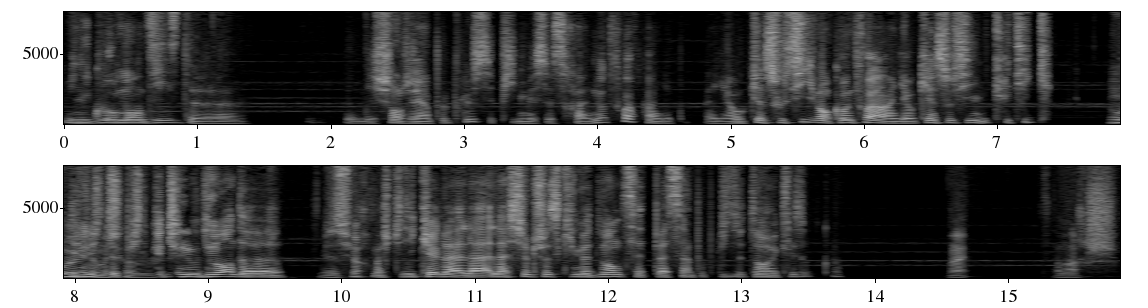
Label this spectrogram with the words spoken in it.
une, gourmandise de d'échanger un peu plus. Et puis, mais ce sera une autre fois. Il n'y a, aucun souci. Encore une fois, hein, il n'y a aucun souci ni critique. Oui, juste puisque tu nous demandes. Euh, Bien sûr. Moi, je te dis que la, la, la seule chose qui me demande, c'est de passer un peu plus de temps avec les autres. Quoi. Ouais, ça marche.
